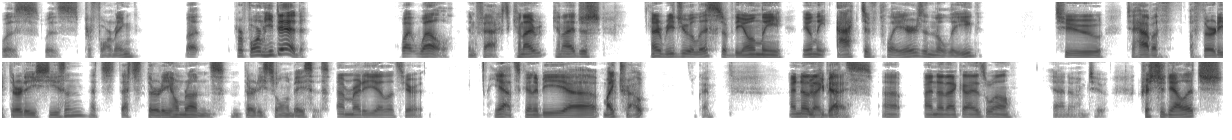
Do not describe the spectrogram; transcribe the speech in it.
was was performing, but perform he did quite well. In fact, can I can I just can I read you a list of the only the only active players in the league to to have a, a 30-30 season? That's that's 30 home runs and 30 stolen bases. I'm ready. Yeah, let's hear it. Yeah, it's going to be uh, Mike Trout. Okay. I know Mookie that guy. Betts. Uh, I know that guy as well. Yeah, I know him too. Christian Yelich.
